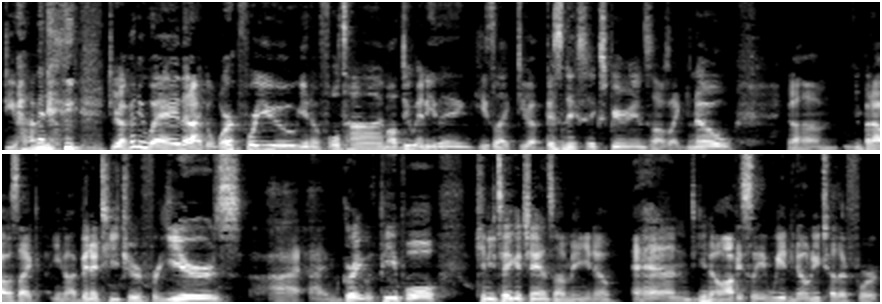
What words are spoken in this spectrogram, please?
do you have any, do you have any way that I could work for you, you know, full time? I'll do anything. He's like, do you have business experience? And I was like, no. Um, but I was like, you know, I've been a teacher for years. I, I'm great with people. Can you take a chance on me, you know? And, you know, obviously we had known each other for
